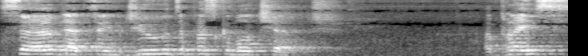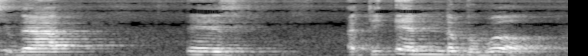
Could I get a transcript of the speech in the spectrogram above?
served at St. Jude's Episcopal Church, a place that is at the end of the world,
